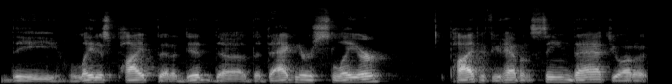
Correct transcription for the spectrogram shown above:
the latest pipe that I did, the, the Dagner Slayer pipe. If you haven't seen that, you ought to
